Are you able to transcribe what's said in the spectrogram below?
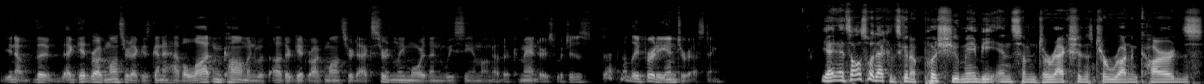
you know, the a Gitrog monster deck is going to have a lot in common with other Gitrog monster decks, certainly more than we see among other commanders, which is definitely pretty interesting. Yeah, it's also a deck that's going to push you maybe in some directions to run cards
